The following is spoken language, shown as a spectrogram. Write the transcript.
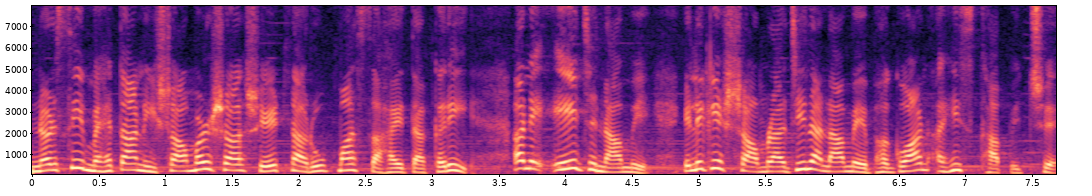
નરસિંહ મહેતાની શામળશાહ શેઠના રૂપમાં સહાયતા કરી અને એ જ નામે, એટલે કે શામળાજીના નામે ભગવાન અહીં સ્થાપિત છે.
